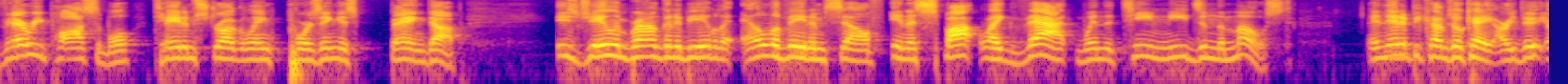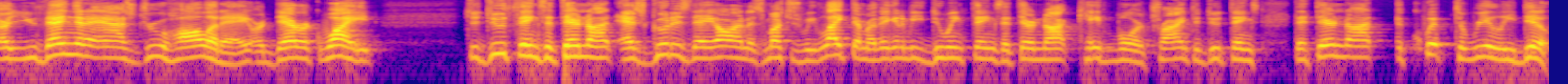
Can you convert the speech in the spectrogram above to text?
very possible, Tatum struggling, Porzingis banged up, is Jaylen Brown going to be able to elevate himself in a spot like that when the team needs him the most? And then it becomes okay. Are you are you then going to ask Jrue Holiday or Derrick White to do things that they're not as good as they are, and as much as we like them, are they going to be doing things that they're not capable or trying to do things that they're not equipped to really do?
